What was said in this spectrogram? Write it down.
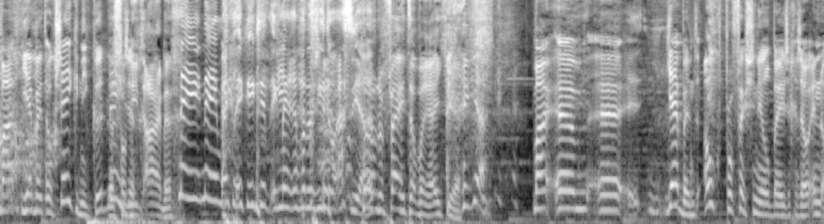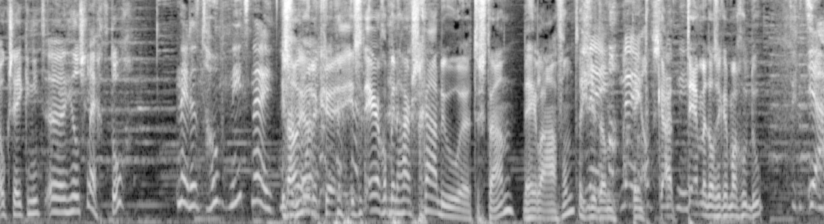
Maar jij bent ook zeker niet kut Dat is toch niet aardig? Nee, nee, maar ik, ik, ik, zit- ik leg even de situatie. Gewoon de feiten op een rijtje. Ja. Maar ehm, eh, jij bent ook professioneel bezig en zo. En ook zeker niet eh, heel slecht, toch? Nee, dat hoop ik niet, nee. Is, Nou het ja. moeilijk, eh, is het erg om in haar schaduw eh, te staan, de hele avond? Dat je dan nee, denkt, absoluut niet. damn it, als ik het maar goed doe. Ja,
